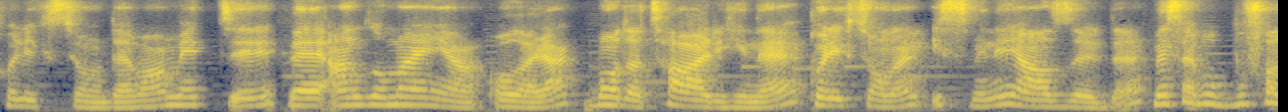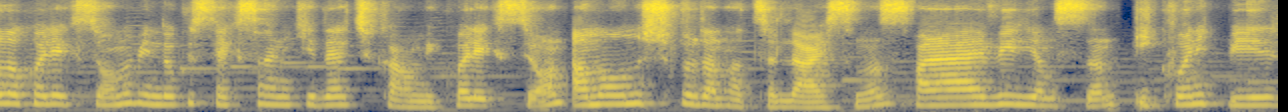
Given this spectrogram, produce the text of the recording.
koleksiyonu devam etti ve Anglomania olarak moda tarihine koleksiyonların ismini yazdırdı. Mesela bu Buffalo koleksiyonu 1982'de çıkan bir koleksiyon ama onu şuradan hatırlarsınız. Pharrell Williams'ın ikonik bir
